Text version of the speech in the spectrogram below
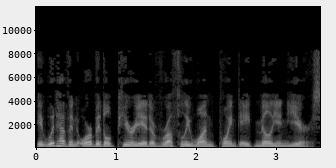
It would have an orbital period of roughly 1.8 million years.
